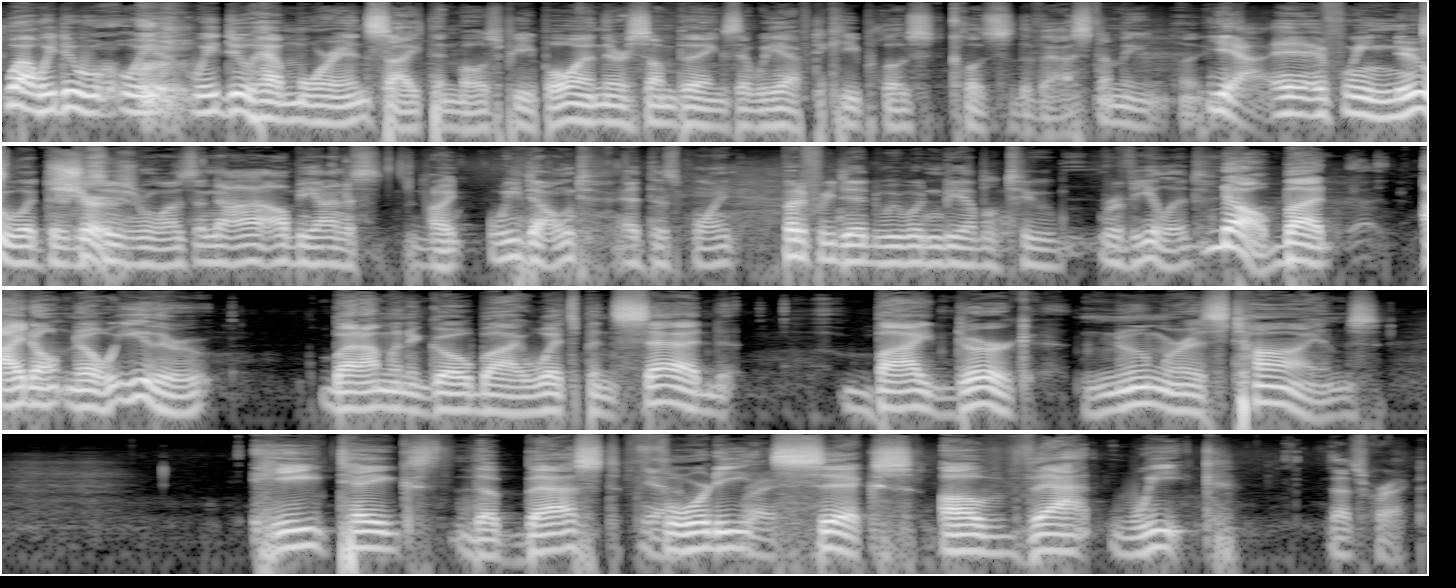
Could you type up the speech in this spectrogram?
Well, we do we, we do have more insight than most people, and there's some things that we have to keep close close to the vest. I mean, Yeah, if we knew what the Sure. decision was, and I- I'll be honest, I- we don't at this point. But if we did, we wouldn't be able to reveal it. no, but I don't know either. But I'm going to go by what's been said by Dirk numerous times. He takes the best Yeah, right. 46 of that week. That's correct.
